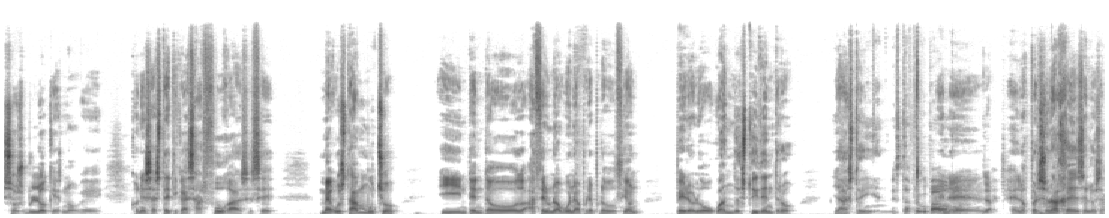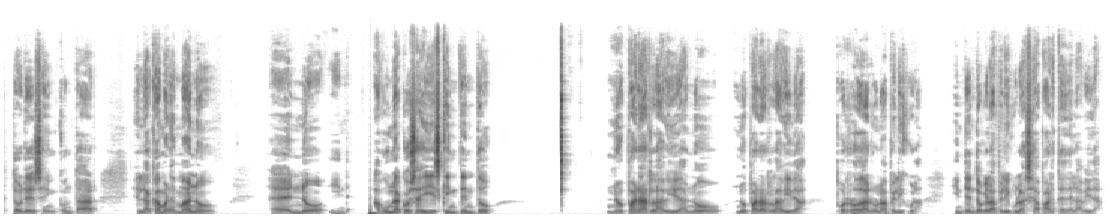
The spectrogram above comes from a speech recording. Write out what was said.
esos bloques, ¿no? Que, con esa estética, esas fugas, ese... Me gusta mucho e intento hacer una buena preproducción, pero luego cuando estoy dentro ya estoy en, Estás preocupado en, en los personajes, en los actores, en contar, en la cámara en mano. Eh, no hago una cosa y es que intento no parar la vida, no, no parar la vida por rodar una película. Intento que la película sea parte de la vida.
